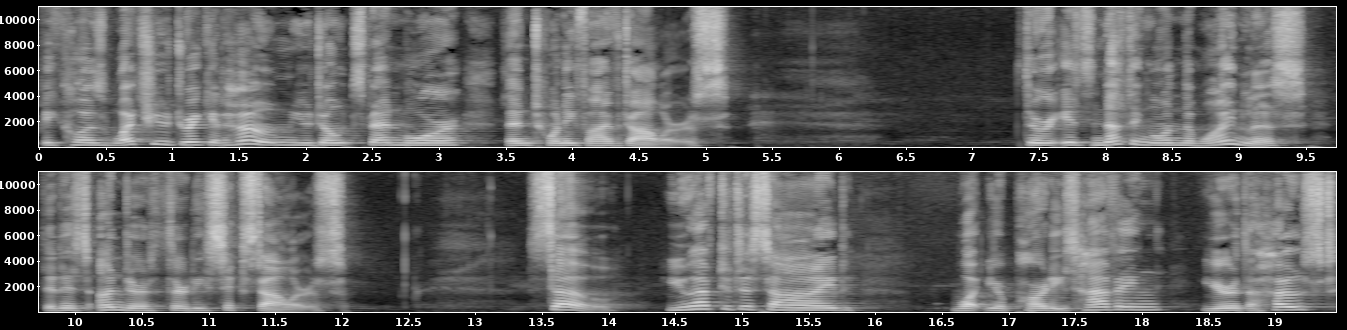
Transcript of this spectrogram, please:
because what you drink at home, you don't spend more than $25 there is nothing on the wine list that is under $36. So you have to decide what your party's having. You're the host,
